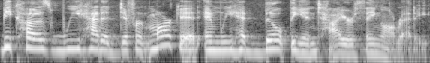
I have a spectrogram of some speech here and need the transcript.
because we had a different market and we had built the entire thing already.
